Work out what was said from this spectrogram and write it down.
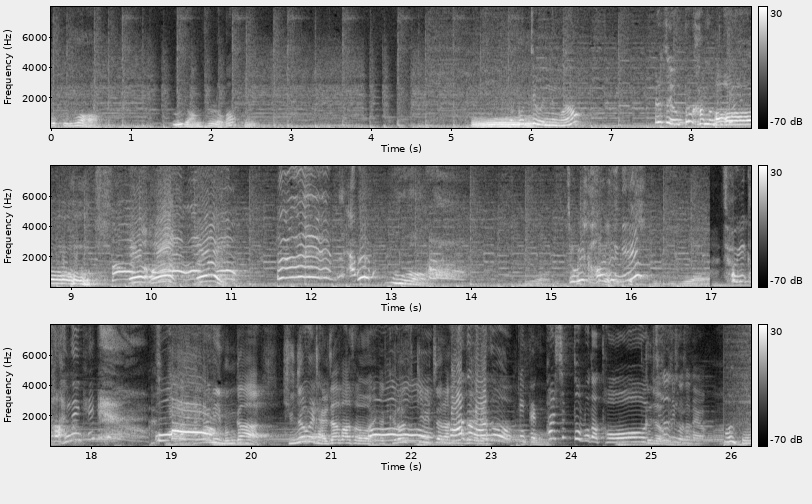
어, 우와. 이게 안 굴러가? 오. 버티고 있는 거요? 그래도 옆으로 가면 어떡해? 어, 어, 어, 우와. 우와. 저게 가능해? 우와. 저게 가능해? 당연히 뭔가 균형을 잘 잡아서 약간 그런 스킬일 줄 알았는데. 맞아 맞아. 그럼 180도보다 더 그죠, 찢어진 그죠. 거잖아요. 어 뭐야?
